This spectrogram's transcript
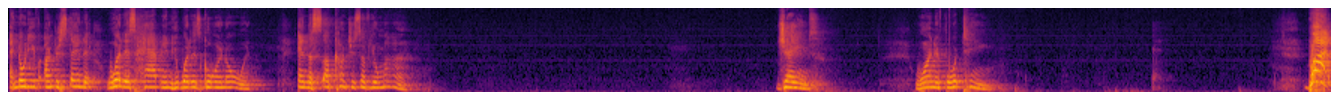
and don't even understand it, what is happening and what is going on in the subconscious of your mind. James 1 and 14. But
